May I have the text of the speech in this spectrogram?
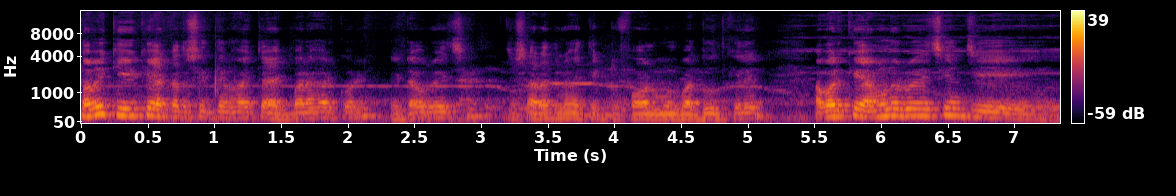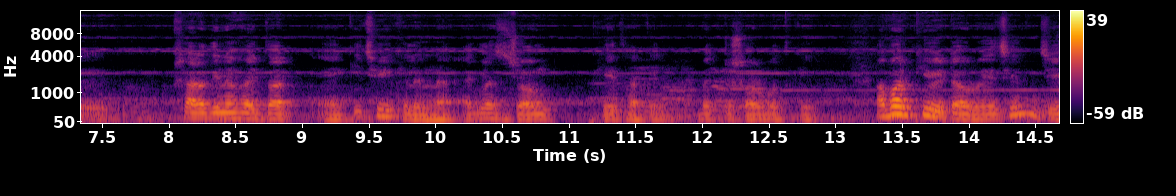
তবে কেউ কেউ একাদশীর দিন হয়তো একবার আহার করেন, এটাও রয়েছে যে সারাদিনে হয়তো একটু ফলমূল বা দুধ খেলেন। আবার কেউ এমনও রয়েছেন যে সারাদিনে হয়তো আর কিছুই খেলেন না, এক গ্লাস জল খেয়ে থাকেন বা একটু শরবত খেয়ে। আবার কেউ এটাও রয়েছেন যে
